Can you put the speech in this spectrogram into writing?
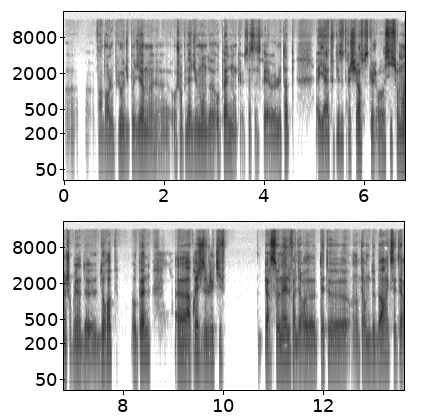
enfin, voire le plus haut du podium au championnat du monde Open. Donc ça, ça serait le top. Il y a toutes les autres échéances, parce que j'aurai aussi sûrement les championnats d'Europe Open. après, j'ai des objectifs personnel, enfin dire euh, peut-être euh, en termes de barre, etc.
